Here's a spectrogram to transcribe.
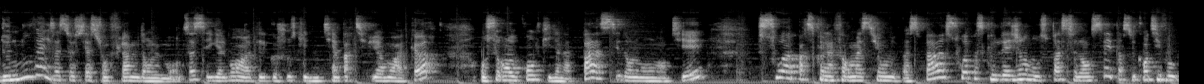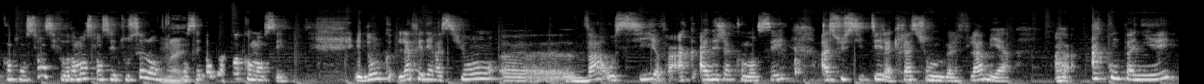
de nouvelles associations flammes dans le monde. Ça, c'est également quelque chose qui nous tient particulièrement à cœur. On se rend compte qu'il n'y en a pas assez dans le monde entier soit parce que l'information ne passe pas, soit parce que les gens n'osent pas se lancer, parce que quand, il faut, quand on se lance, il faut vraiment se lancer tout seul, on ne sait pas par quoi commencer. Et donc, la fédération euh, va aussi, enfin, a, déjà commencé à susciter la création de nouvelles flammes et à, à accompagner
